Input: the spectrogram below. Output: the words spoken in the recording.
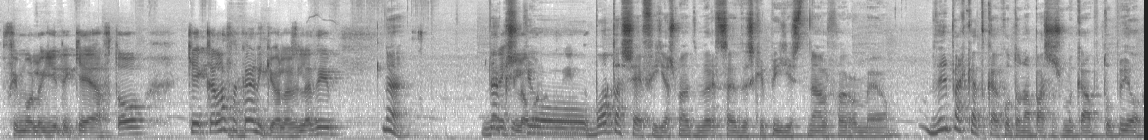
φημολογείται και αυτό και καλά θα κάνει κιόλας. Δηλαδή ναι. δεν Εντάξει, έχει και λόγο. να μην- ο Μπότας έφυγε ας πούμε, από την Mercedes και πήγε στην Αλφα Ρωμαίο. Δεν υπάρχει κάτι κακό το να πας κάπου το οποίο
